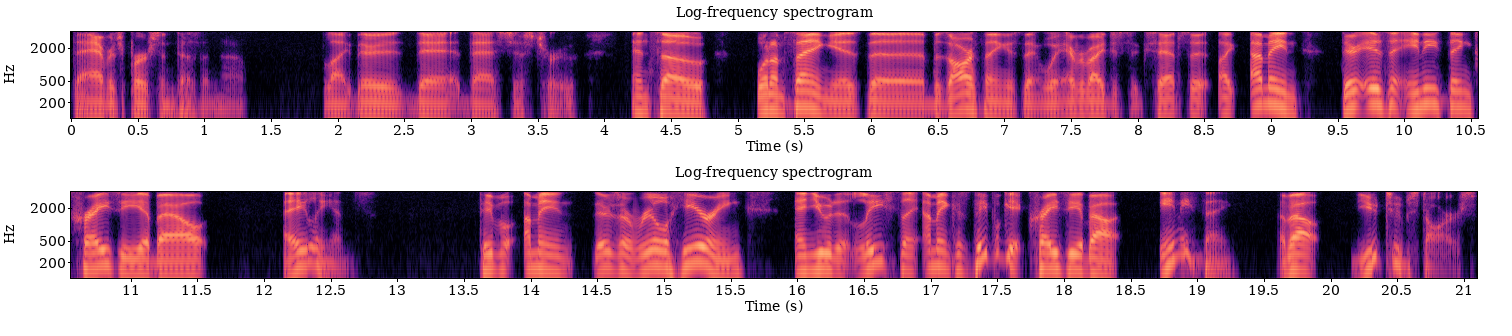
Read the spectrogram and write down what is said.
the average person doesn't know. Like there that that's just true. And so what I'm saying is the bizarre thing is that everybody just accepts it. Like I mean, there isn't anything crazy about aliens. People, I mean, there's a real hearing, and you would at least think. I mean, because people get crazy about anything about YouTube stars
